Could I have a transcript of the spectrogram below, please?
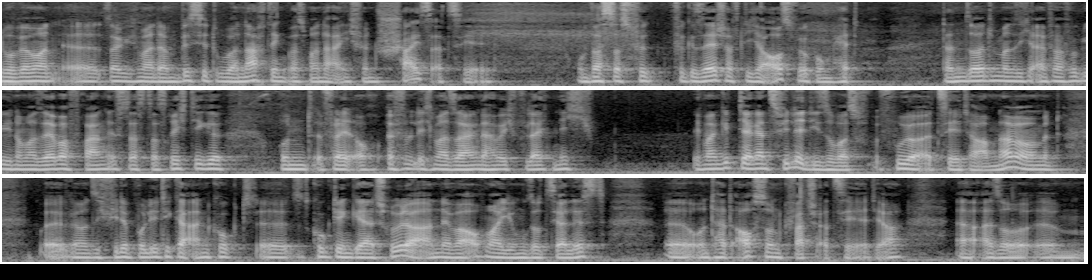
Nur wenn man, äh, sage ich mal, da ein bisschen drüber nachdenkt, was man da eigentlich für einen Scheiß erzählt und was das für, für gesellschaftliche Auswirkungen hätte, dann sollte man sich einfach wirklich nochmal selber fragen, ist das das Richtige und äh, vielleicht auch öffentlich mal sagen, da habe ich vielleicht nicht. Ich meine, es gibt ja ganz viele, die sowas früher erzählt haben. Ne? Wenn, man mit, äh, wenn man sich viele Politiker anguckt, äh, guckt den Gerhard Schröder an, der war auch mal Jungsozialist äh, und hat auch so einen Quatsch erzählt. Ja? Äh, also, ähm,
